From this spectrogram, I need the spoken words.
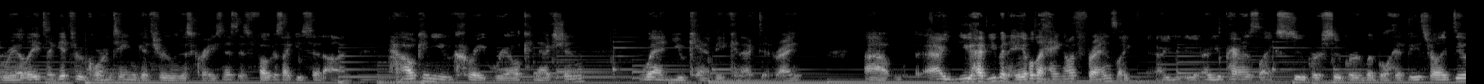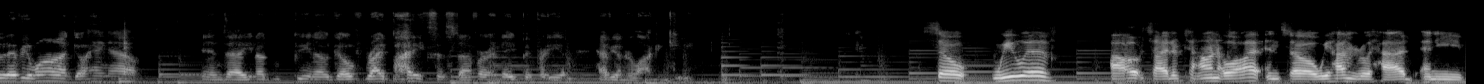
really to get through quarantine, get through this craziness, is focus, like you said, on how can you create real connection when you can't be connected, right? Uh, are you have you been able to hang out with friends? Like, are, you, are your parents like super super liberal hippies who are like, do whatever you want, go hang out, and uh, you know, you know, go ride bikes and stuff, or they've been pretty heavy under lock and key? So we live outside of town a lot, and so we haven't really had any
